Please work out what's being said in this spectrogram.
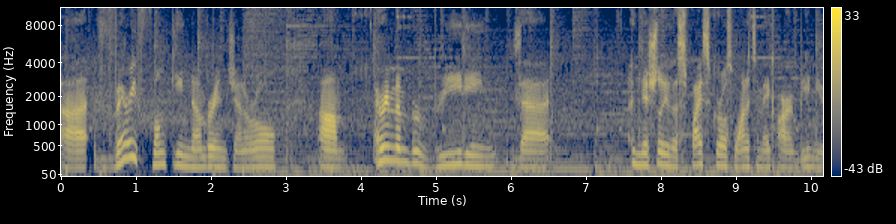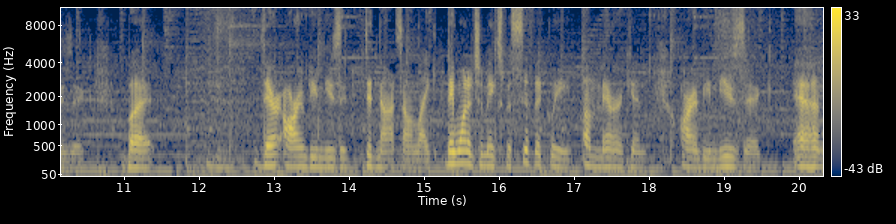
uh, very funky number in general. Um, I remember reading that initially the Spice Girls wanted to make R&B music, but their R&B music did not sound like they wanted to make specifically American R&B music and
